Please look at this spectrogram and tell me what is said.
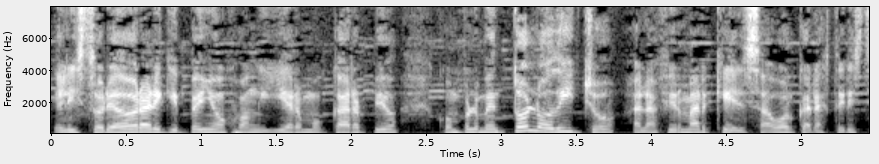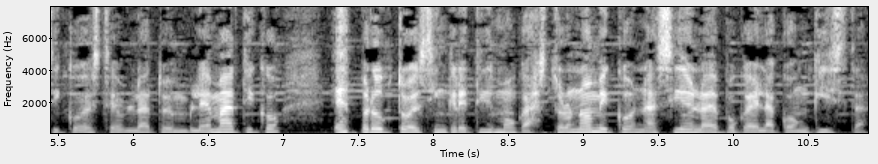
El historiador arequipeño Juan Guillermo Carpio complementó lo dicho al afirmar que el sabor característico de este plato emblemático es producto del sincretismo gastronómico nacido en la época de la conquista.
